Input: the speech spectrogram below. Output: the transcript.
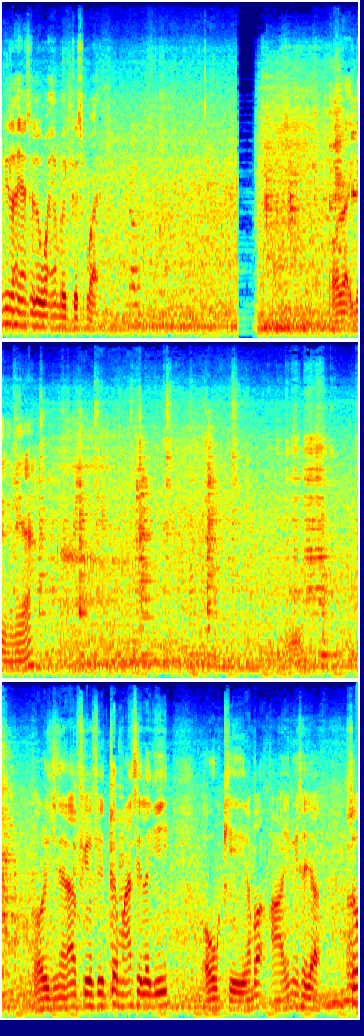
inilah yang selalu Yang bikers buat Alright geng ni ya uh. Original lah Fuel filter masih lagi Okay nampak ah Ini saja So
